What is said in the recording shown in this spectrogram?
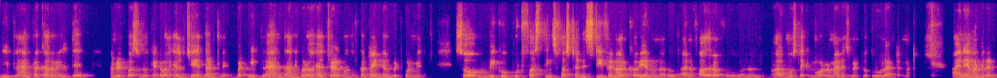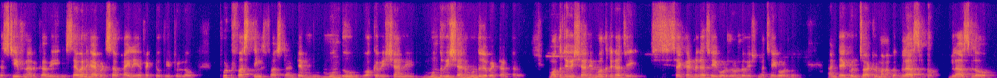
నీ ప్లాన్ ప్రకారం వెళ్తే హండ్రెడ్ పర్సెంట్ ఓకే. అంటే వాళ్ళు హెల్ప్ చేయొద్దు అంటలే బట్ నీ ప్లాన్ దాన్ని కూడా హెల్ప్ చేయడానికి ముందు టైం టేబుల్ పెట్టుకోండి మీరు. సో మీకు పుట్ ఫస్ట్ థింగ్స్ ఫస్ట్ అని స్టీఫెన్ ఆర్ కవి అని ఉన్నారు. ఆయన father of almost like modern మేనేజ్మెంట్లో గురువులు అంటారనమాట ఆయన ఏమంటారంటే Stephen R Covey seven habits of highly effective పీపుల్లో పుట్ ఫస్ట్ థింగ్స్ ఫస్ట్. అంటే ముందు ఒక విషయాన్ని ముందు విషయాన్ని ముందుగా పెట్టంటారు. మొదటి విషయాన్ని మొదటగా చేయి సెకండ్గా చేయకూడదు. రెండో విషయంగా చేయకూడదు. అంటే కొన్ని చోట్ల మనకు గ్లాస్ గ్లాస్లో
